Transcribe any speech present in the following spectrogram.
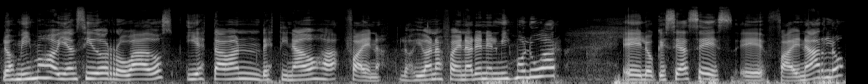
Los mismos habían sido robados y estaban destinados a faena. Los iban a faenar en el mismo lugar eh, lo que se hace es eh, faenarlo,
